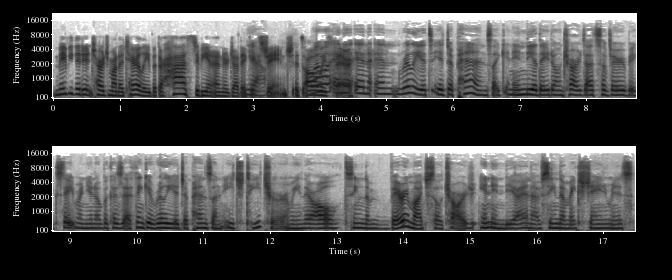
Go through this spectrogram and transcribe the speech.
maybe they didn't charge monetarily, but there has to be an energetic yeah. exchange. It's always well, there. And, and, and really, it's, it depends. Like in India, they don't charge. That's a very big statement, you know, because I think it really, it depends on each teacher. I mean, they're all seem them very much so charge in India, and I've seen them exchange. I mean, it's,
